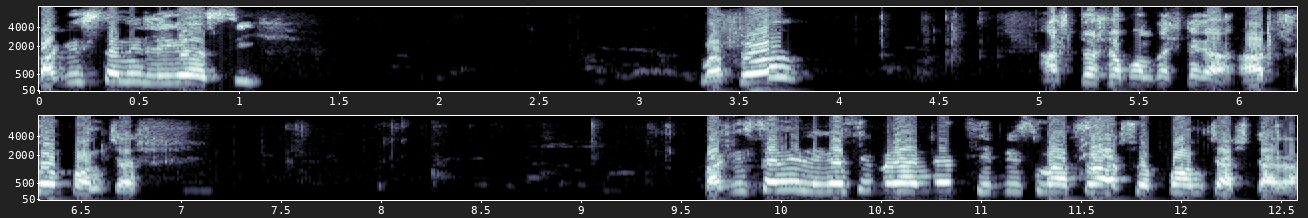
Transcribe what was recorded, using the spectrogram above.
পাকিস্তানি লিগাসি মাত্র আটশোশো পঞ্চাশ টাকা। আটশো পঞ্চাশ। পাকিস্তানি লিগাসি ব্র্যান্ডের থ্রি পিস মাত্র আটশো পঞ্চাশ টাকা।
